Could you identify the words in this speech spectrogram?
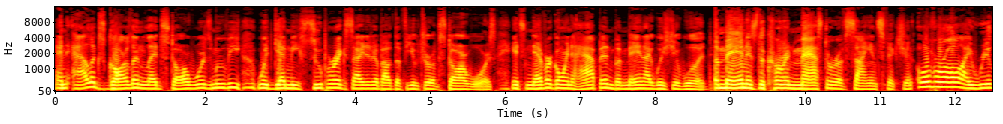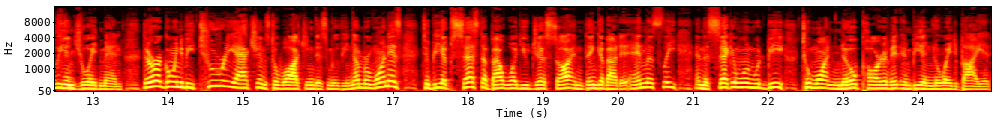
an Alex Garland led Star Wars movie would get me super excited about the future of Star Wars. It's never going to happen, but man, I wish it would. The man is the current master of science fiction. Overall, I really enjoyed Men. There are going to be two reactions to watching this movie. Number one is to be obsessed about what you just saw and think about it endlessly, and the second one would be to want no part of it and be annoyed by it.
